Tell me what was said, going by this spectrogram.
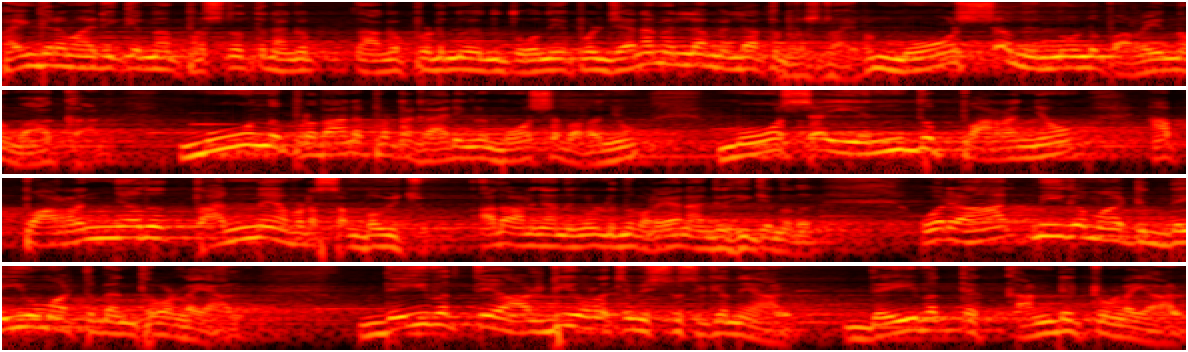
ഭയങ്കരമായിരിക്കുന്ന പ്രശ്നത്തിനകപ്പെടുന്നു എന്ന് തോന്നിയപ്പോൾ ജനമെല്ലാം വല്ലാത്ത പ്രശ്നമായി. അപ്പം മോശം നിന്നുകൊണ്ട് പറയുന്ന വാക്കാണ്. മൂന്ന് പ്രധാനപ്പെട്ട കാര്യങ്ങൾ മോശ പറഞ്ഞു. മോശ എന്തു പറഞ്ഞോ? ആ പറഞ്ഞത് തന്നെ അവിടെ സംഭവിച്ചു. അതാണ് ഞാൻ നിങ്ങളോട് ഇന്ന് പറയാൻ ആഗ്രഹിക്കുന്നത്. ഒരാത്മീകമായിട്ട് ദൈവമായിട്ട് ബന്ധമുള്ളയാൾ ദൈവത്തെ അടിയുറച്ച് വിശ്വസിക്കുന്നയാൾ ദൈവത്തെ കണ്ടിട്ടുള്ളയാൾ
